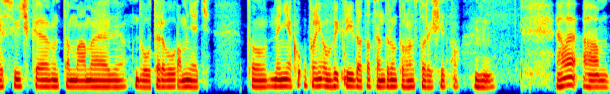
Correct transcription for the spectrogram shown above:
ISUčkem, tam máme dvouterovou paměť. To není jako úplně obvyklý v datacentru tohle to řešit. No. Hmm. Hele, um,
